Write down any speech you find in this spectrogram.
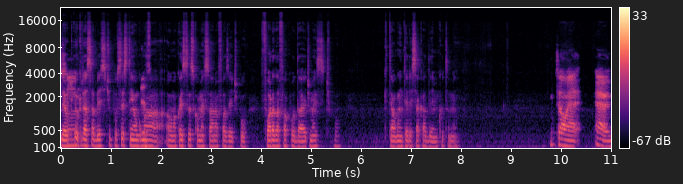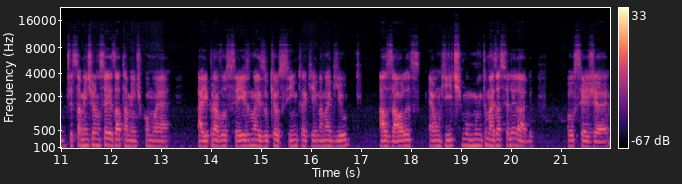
Eu, eu queria saber se, tipo, vocês têm alguma, alguma coisa que vocês começaram a fazer, tipo, fora da faculdade, mas, tipo, que tem algum interesse acadêmico também. Então, é, é, justamente eu não sei exatamente como é aí para vocês, mas o que eu sinto é que na McGill as aulas é um ritmo muito mais acelerado. Ou seja,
